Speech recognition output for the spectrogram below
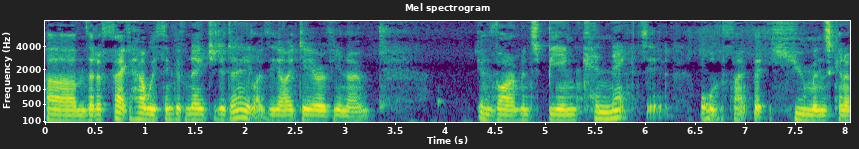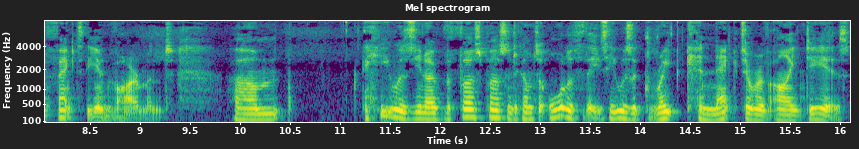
um, that affect how we think of nature today, like the idea of, you know, environments being connected, or the fact that humans can affect the environment. Um, he was, you know, the first person to come to all of these. He was a great connector of ideas,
